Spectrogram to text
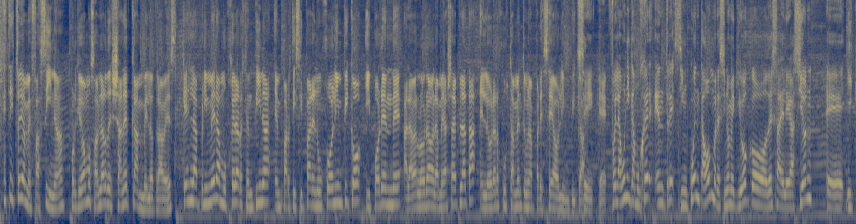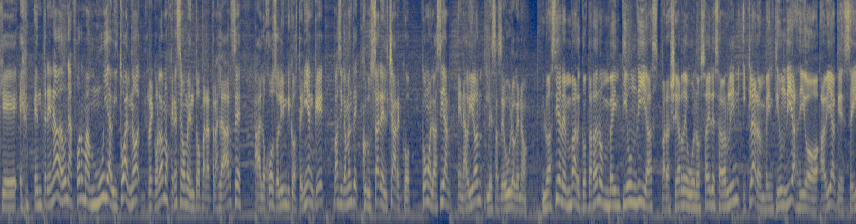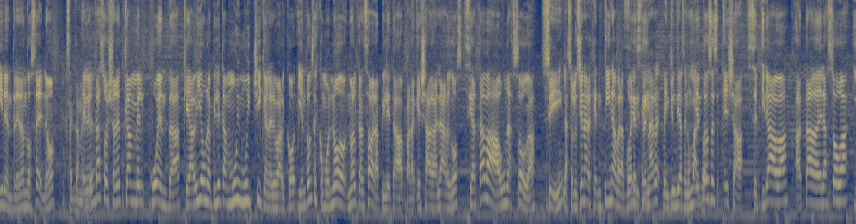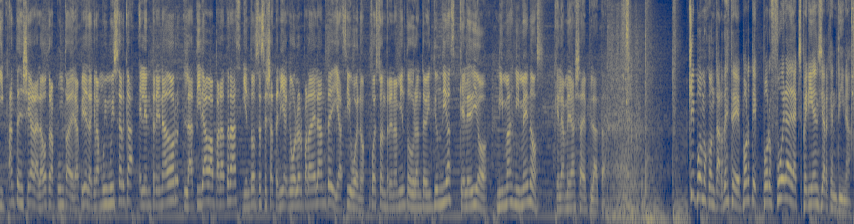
Esta historia me fascina porque vamos a hablar de Janet Campbell otra vez, que es la primera mujer argentina en participar en un Juego Olímpico y por ende, al haber logrado la medalla de plata, en lograr justamente una presea olímpica. Sí, eh, fue la única mujer entre 50 hombres, si no me equivoco, de esa delegación eh, y que entrenaba de una forma muy habitual, ¿no? Recordamos que en ese momento, para trasladarse a los Juegos Olímpicos, tenían que básicamente cruzar el charco. ¿Cómo lo hacían? En avión, les aseguro que no. Lo hacían en barco, tardaron 21 días para llegar de Buenos Aires a Berlín y claro, en 21 días, digo, había que seguir entrenándose, ¿no? Exactamente. En el caso de Janet Campbell cuenta que había una pileta muy muy chica en el barco y entonces como no, no alcanzaba la pileta para que ella haga largos, se ataba a una soga. Sí, la solución argentina para poder Sí, sí. entrenar 21 días en un barco. Y entonces ella se tiraba atada de la soga y antes de llegar a la otra punta de la pileta, que era muy muy cerca, el entrenador la tiraba para atrás y entonces ella tenía que volver para adelante y así, bueno, fue su entrenamiento durante 21 días que le dio ni más ni menos que la medalla de plata. ¿Qué podemos contar de este deporte por fuera de la experiencia argentina?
